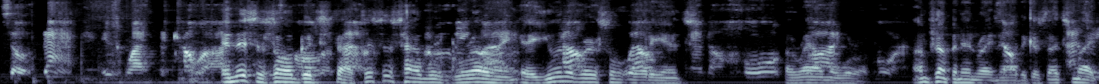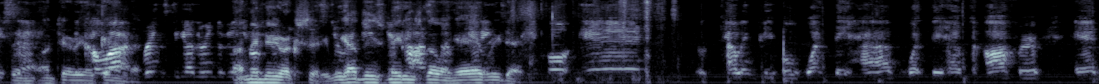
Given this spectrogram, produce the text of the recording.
So that is what the co-op. And this is all good stuff. about. This is how we're growing a universal audience and a whole around the world. more. I'm jumping in right now So, because that's Mike from said, Ontario, Canada. brings together individuals I'm in New York City. We have these meetings going every day. telling people what they have, what they have to offer, and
